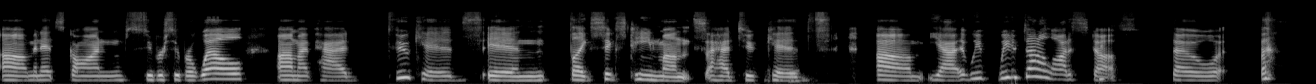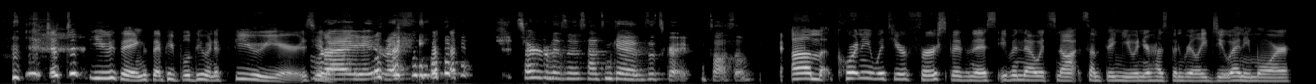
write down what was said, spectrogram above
Um, and it's gone super, super well. Um, I've had two kids in like 16 months. I had two kids. Um, yeah, we've we've done a lot of stuff. So Just a few things that people do in a few years, you know. right, right. Started a business, had some kids. It's great. It's awesome. Um, Courtney, with your first business, even though it's not something you and your husband really do anymore,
